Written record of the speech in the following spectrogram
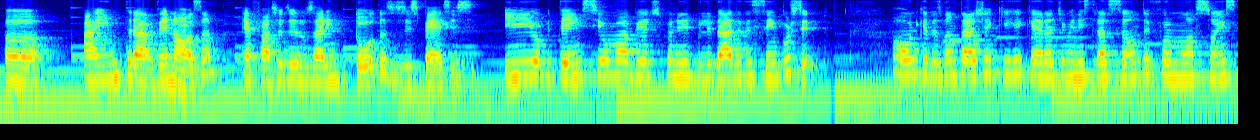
Uh, a intravenosa é fácil de usar em todas as espécies e obtém-se uma biodisponibilidade de 100%. A única desvantagem é que requer a administração de formulações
